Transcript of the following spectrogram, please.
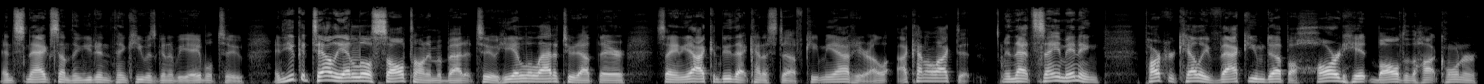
and snagged something you didn't think he was going to be able to. And you could tell he had a little salt on him about it, too. He had a little attitude out there saying, Yeah, I can do that kind of stuff. Keep me out here. I, I kind of liked it. In that same inning, Parker Kelly vacuumed up a hard hit ball to the hot corner,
